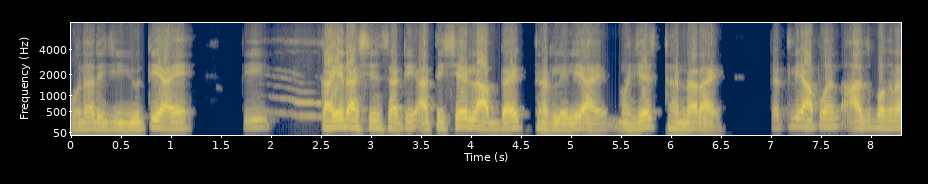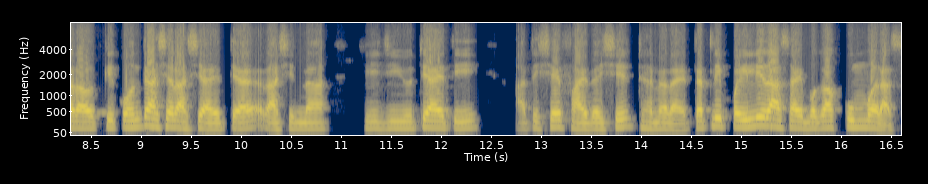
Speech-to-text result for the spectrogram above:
होणारी जी युती आहे ती काही राशींसाठी अतिशय लाभदायक ठरलेली आहे. म्हणजेच ठरणार आहे. त्यातली आपण आज बघणार आहोत की कोणत्या अशा राशी आहेत त्या राशींना ही जी युती आहे ती अतिशय फायदेशीर ठरणार आहे. त्यातली पहिली रास आहे बघा कुंभ रास.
